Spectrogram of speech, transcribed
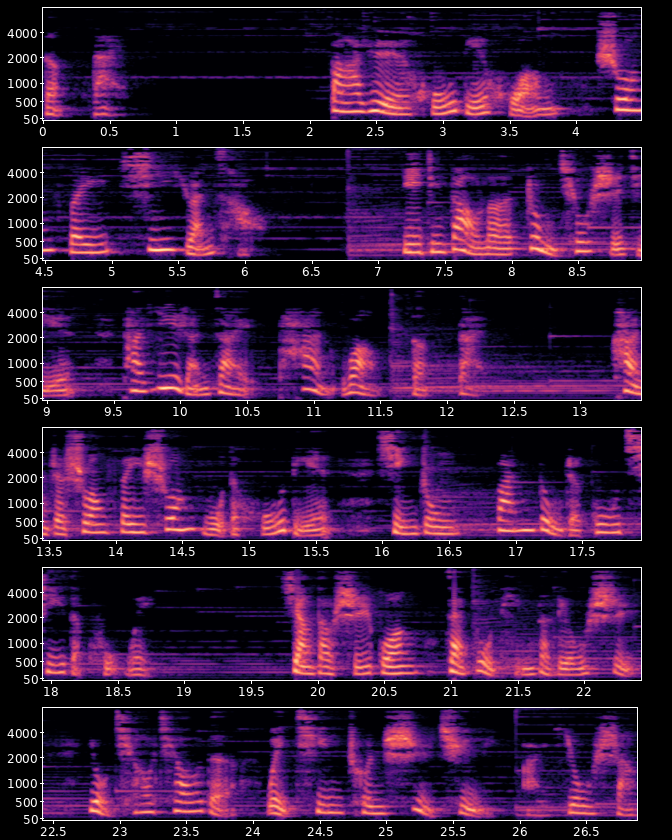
等待。八月蝴蝶黄，双飞西园草。已经到了仲秋时节，他依然在盼望等待，看着双飞双舞的蝴蝶，心中翻动着孤凄的苦味。想到时光在不停的流逝。又悄悄地为青春逝去而忧伤。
